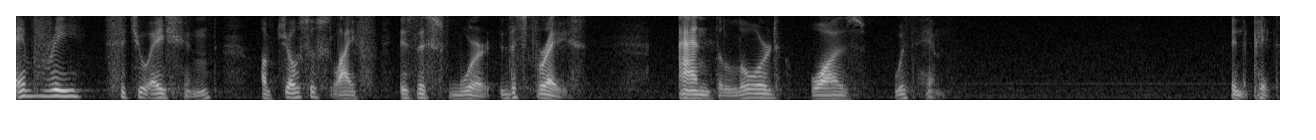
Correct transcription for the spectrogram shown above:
every situation of Joseph's life is this word, this phrase, and the Lord was with him. In the pit.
